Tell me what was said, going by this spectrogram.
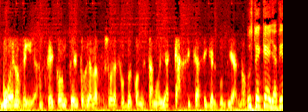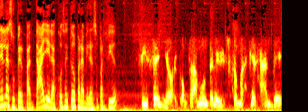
Buenos días. Qué contentos de hablar sobre fútbol cuando estamos ya casi, casi que el mundial, ¿no? ¿Usted qué? ¿Ya tiene la super pantalla y la cosa y todo para mirar su partido? Sí, señor. Compramos un televisor más grande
